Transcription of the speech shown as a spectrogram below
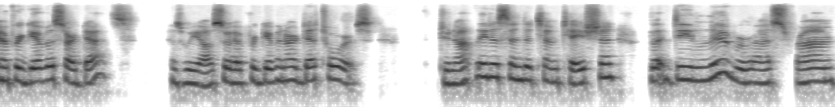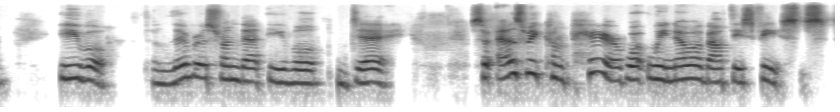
and forgive us our debts as we also have forgiven our debtors. Do not lead us into temptation, but deliver us from evil. Deliver us from that evil day. So, as we compare what we know about these feasts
